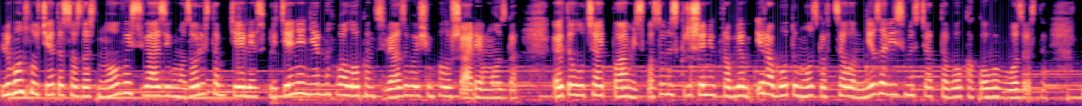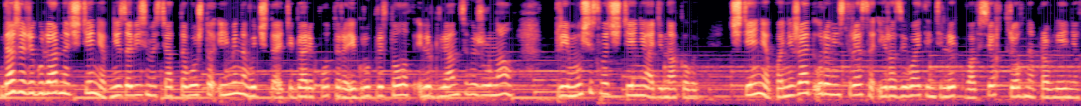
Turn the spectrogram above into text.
В любом случае это создаст новые связи в мозолистом теле, сплетение нервных волокон, связывающим полушария мозга. Это улучшает память, способность к решению проблем и работу мозга в целом, вне зависимости от того, какого возраста. Даже регулярное чтение, вне зависимости от того, что именно вы читаете Гарри Поттера, Игру престолов или глянцевый журнал, Преимущества чтения одинаковы. Чтение понижает уровень стресса и развивает интеллект во всех трех направлениях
